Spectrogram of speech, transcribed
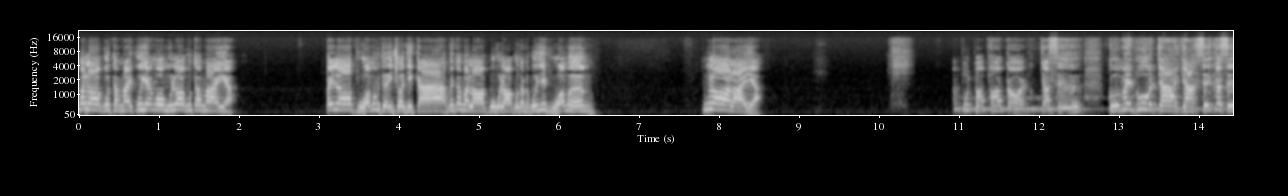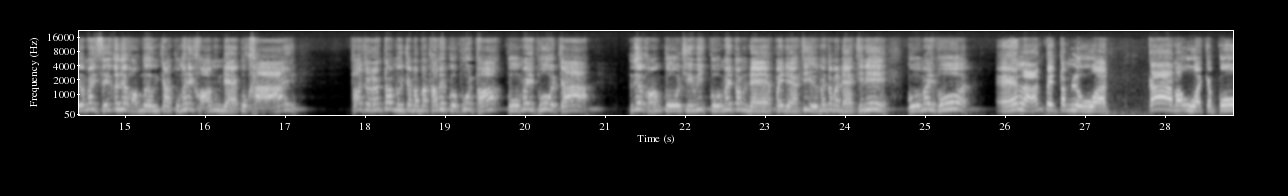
มารอกูทำไมกูยังงงกูรอกูทำไมอะไปรอผัวมึงเถอะอีโชติกา ไม่ต้องมารอกูรอกูทำไมกูใช่ผัวมึงมึงรออะไรอะ พูดเพราะๆก่อนจะซื้อ กูไม่พูดจ้าอยากซื้อก็ซื้อไม่ซื้อก็เรื่องของมึงจ้ากูไม่ได้ขอมึงแดกกูขาย เพราะฉะนั้นถ้ามึงจะมาบังคับให้กูพูดเพราะกูไม่พูดจ้าเรื่องของกูชีวิตกูไม่ต้องแดกไปแดกที่อื่นไม่ต้องมาแดกที่นี่ กูไม่พูดแหมหลานเป็นตำรวจกล้ามาอวดกับกู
